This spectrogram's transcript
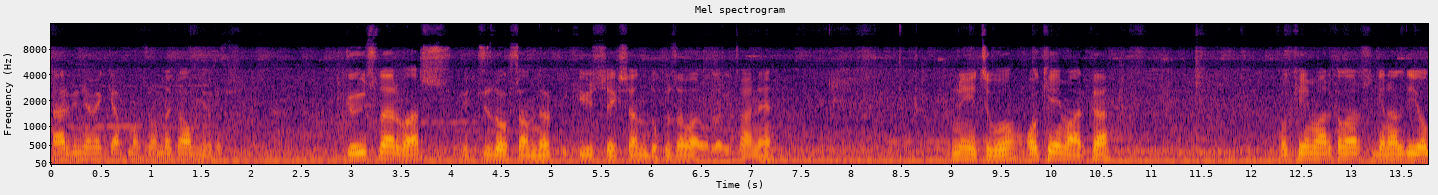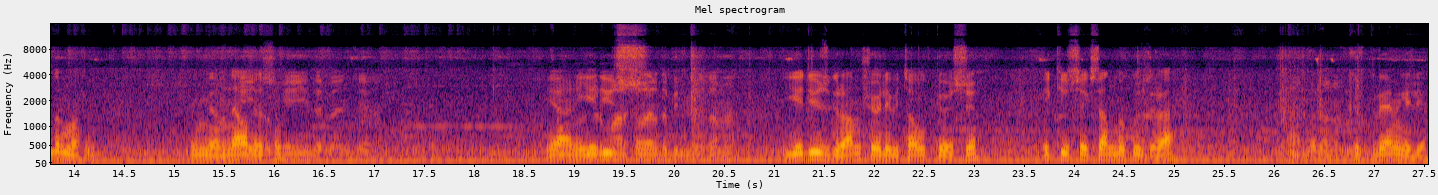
Her gün yemek yapmak zorunda kalmıyoruz. Göğüsler var. 394, 289'a var orada bir tane. Ne eti bu? Okey marka. Okey markalar genelde iyi olur mu? Bilmiyorum ne Okey- alıyorsun? Okey iyidir bence ya. Yani Çok öbür 700 markaları da bilmiyoruz ama. 700 gram şöyle bir tavuk göğsü 289 lira. Bana. 40 liraya mı geliyor?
